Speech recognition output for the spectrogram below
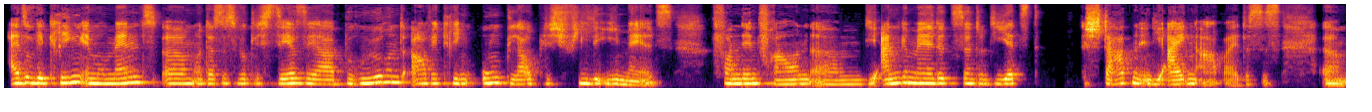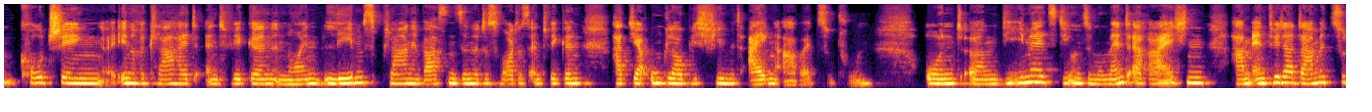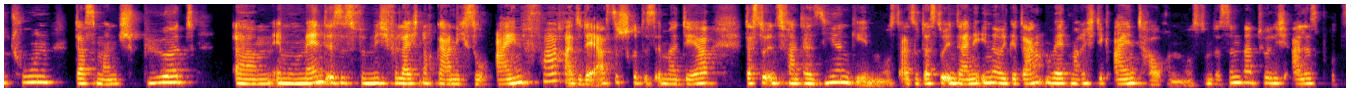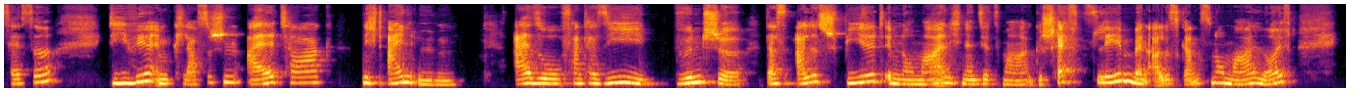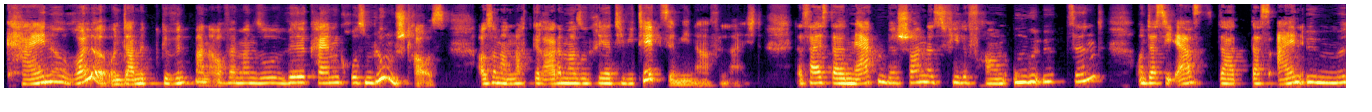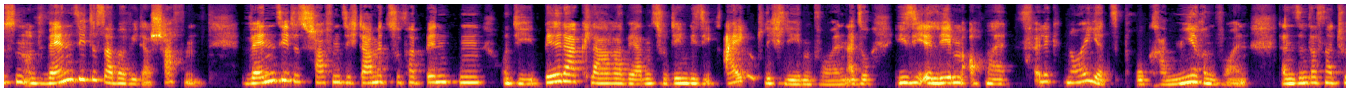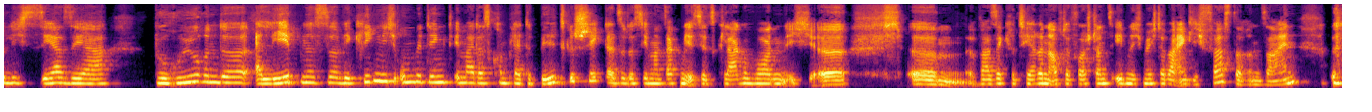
Also wir kriegen im Moment, ähm, und das ist wirklich sehr, sehr berührend, auch wir kriegen unglaublich viele E-Mails von den Frauen, ähm, die angemeldet sind und die jetzt starten in die Eigenarbeit. Das ist ähm, Coaching, innere Klarheit entwickeln, einen neuen Lebensplan im wahrsten Sinne des Wortes entwickeln, hat ja unglaublich viel mit Eigenarbeit zu tun. Und ähm, die E-Mails, die uns im Moment erreichen, haben entweder damit zu tun, dass man spürt, ähm, Im Moment ist es für mich vielleicht noch gar nicht so einfach. Also der erste Schritt ist immer der, dass du ins Fantasieren gehen musst. Also dass du in deine innere Gedankenwelt mal richtig eintauchen musst. Und das sind natürlich alles Prozesse, die wir im klassischen Alltag nicht einüben. Also Fantasie, Wünsche, das alles spielt im normalen, ich nenne es jetzt mal Geschäftsleben, wenn alles ganz normal läuft, keine Rolle. Und damit gewinnt man auch, wenn man so will, keinen großen Blumenstrauß. Außer man macht gerade mal so ein Kreativitätsseminar vielleicht. Das heißt, da merken wir schon, dass viele Frauen ungeübt sind und dass sie erst da das einüben müssen. Und wenn sie das aber wieder schaffen, wenn sie das schaffen, sich damit zu verbinden und die Bilder klarer werden zu dem, wie sie eigentlich leben wollen, also wie sie ihr Leben auch mal völlig neu jetzt programmieren wollen, dann sind das natürlich sehr, sehr berührende Erlebnisse. Wir kriegen nicht unbedingt immer das komplette Bild geschickt, also dass jemand sagt, mir ist jetzt klar geworden, ich äh, ähm, war Sekretärin auf der Vorstandsebene, ich möchte aber eigentlich Försterin sein.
